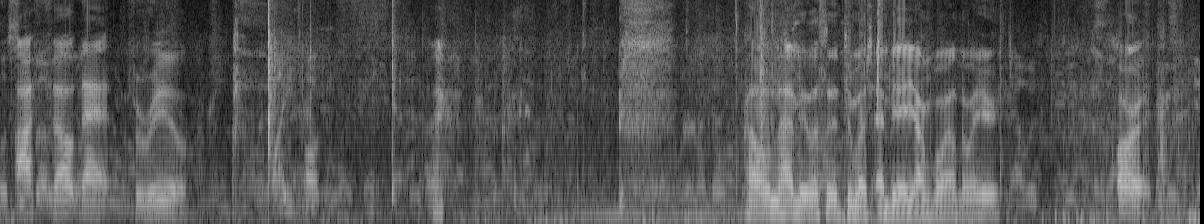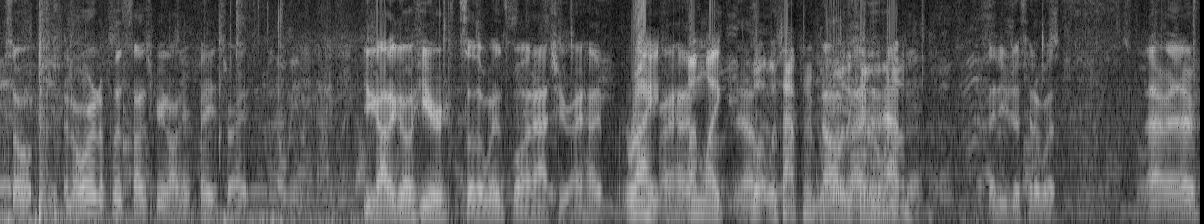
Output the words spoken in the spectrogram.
I felt that for real. Why are you talking like that? Don't have me listening to too much NBA YoungBoy on the way here. All right. So, in order to put sunscreen on your face, right? You gotta go here so the wind's blowing at you, right, hype? Right. Right, hype? Unlike Yep. what was happening before No, the camera didn't went on. Then you just hit it with that right there. Are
